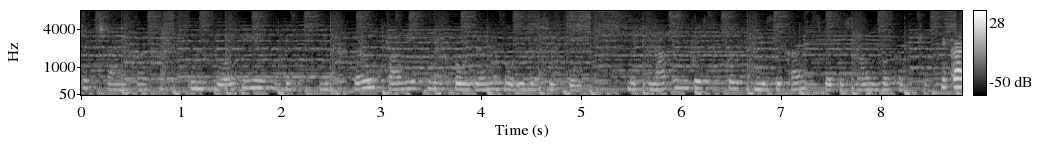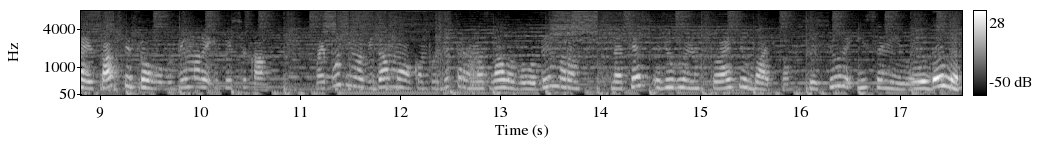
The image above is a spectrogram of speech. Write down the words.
Шевченка у Львові від- відкрили пам'ятник Володимиру Івасюку. Меценатом виступив музикант Святослав Вакарчук. Цікаві факти про Володимира Івасюка. Майбутнього відомого композитора назвали Володимиром на честь улюблених поетів батька Сосюри і Саміли. Володимир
